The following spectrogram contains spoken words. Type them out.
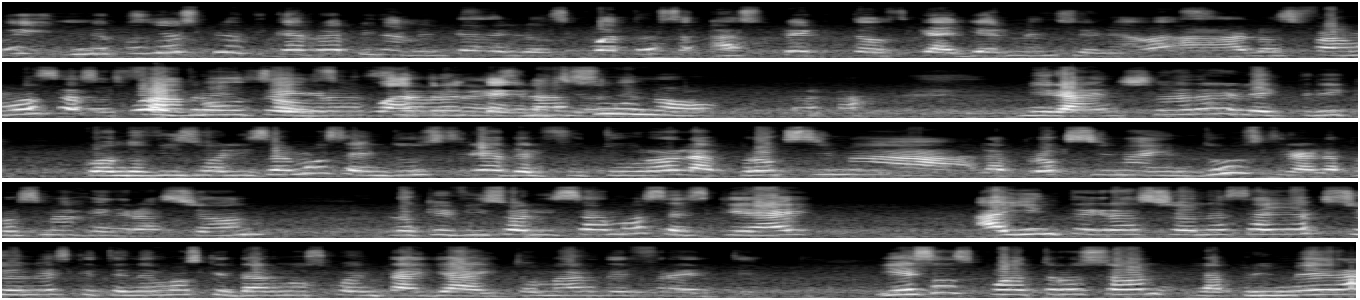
Oye, ¿me podrías platicar rápidamente de los cuatro aspectos que ayer mencionabas? Ah, los famosos Los cuatro, famosos integraciones, cuatro integraciones. más uno. Mira, en Schneider Electric, cuando visualizamos la industria del futuro, la próxima, la próxima industria, la próxima generación, lo que visualizamos es que hay, hay integraciones, hay acciones que tenemos que darnos cuenta ya y tomar de frente. Y esas cuatro son, la primera,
